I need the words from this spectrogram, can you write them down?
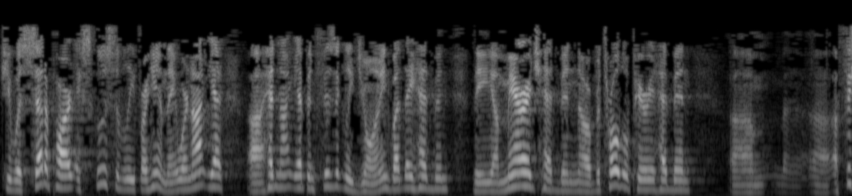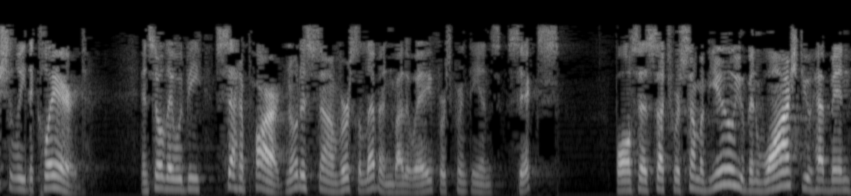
She was set apart exclusively for him. They were not yet, uh, had not yet been physically joined, but they had been, the uh, marriage had been, or betrothal period had been um, uh, officially declared. And so they would be set apart. Notice uh, verse 11, by the way, 1 Corinthians 6. Paul says, Such were some of you. You've been washed. You have been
